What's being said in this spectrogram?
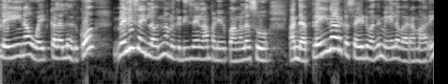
பிளெயினாக ஒயிட் கலரில் இருக்கும். வெளி சைடில் வந்து நம்மளுக்கு டிசைன்லாம் பண்ணியிருப்பாங்கல்ல ஸோ அந்த பிளெயினாக இருக்க சைடு வந்து மேலே வர மாதிரி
